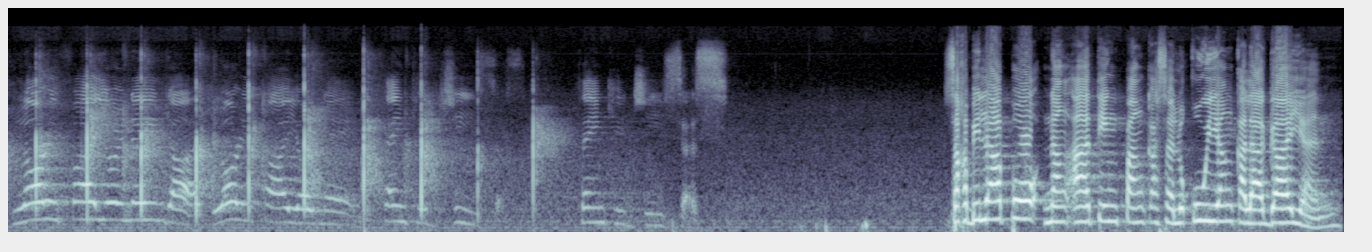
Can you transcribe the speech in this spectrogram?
Glorify your name, God. Glorify your name. Thank you, Jesus. Thank you, Jesus. Sa kabila po ng ating pangkasalukuyang kalagayan,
